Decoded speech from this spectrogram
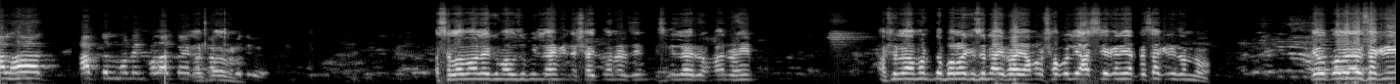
আলহাজ আব্দুল মমিন ফলাজ ভাই এখন বক্তব্য দিবেন। আসসালামু আলাইকুম আউযুবিল্লাহি মিনাশ শাইতানির রাজিম। বিসমিল্লাহির রহমানির রহিম। আসলে আমার তো বলার কিছু নাই ভাই আমরা সকলেই আসছি এখানে একটা চাকরির জন্য। কেউ কলেজের চাকরি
